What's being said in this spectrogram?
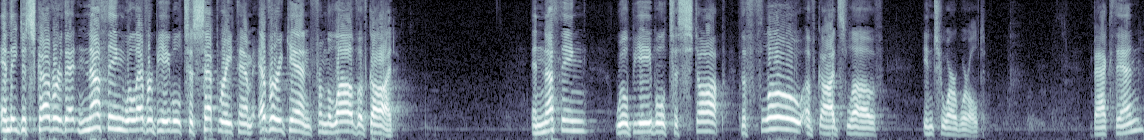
And they discover that nothing will ever be able to separate them ever again from the love of God. And nothing will be able to stop the flow of God's love into our world. Back then,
